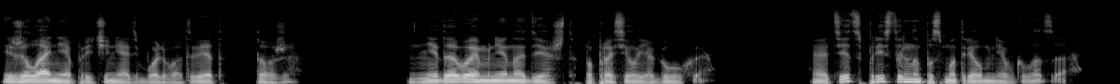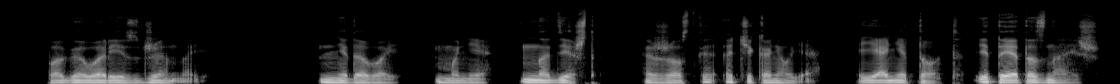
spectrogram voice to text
И желание причинять боль в ответ тоже. «Не давай мне надежд», — попросил я глухо. Отец пристально посмотрел мне в глаза. «Поговори с Дженной». «Не давай мне надежд», — жестко отчеканил я. «Я не тот, и ты это знаешь».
